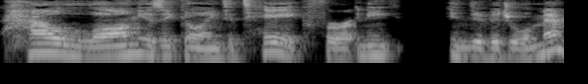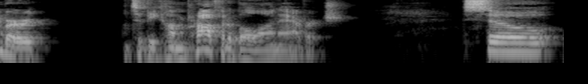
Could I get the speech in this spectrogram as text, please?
how long is it going to take for any individual member to become profitable on average. So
